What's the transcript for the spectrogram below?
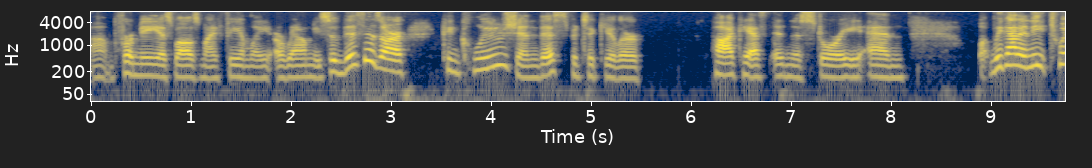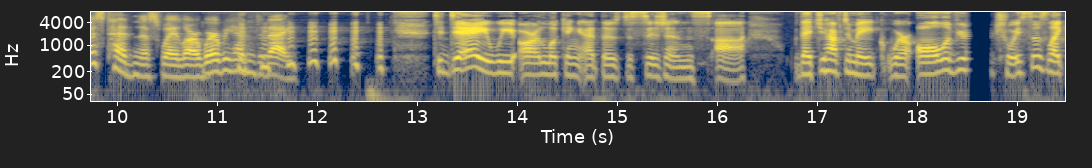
um, for me as well as my family around me. So this is our conclusion, this particular podcast in this story. And we got a neat twist heading this way, Laura. Where are we heading today? today we are looking at those decisions uh, that you have to make where all of your choices, like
